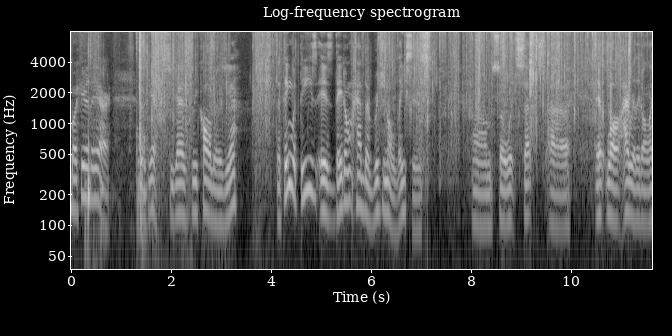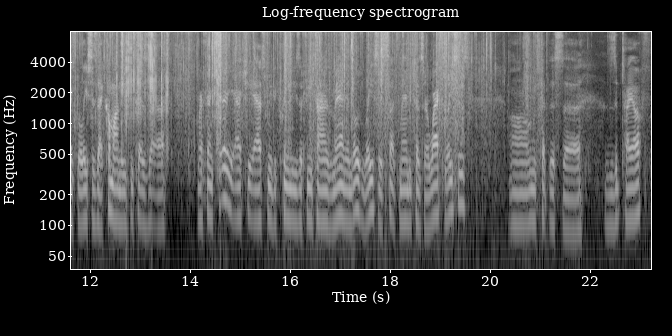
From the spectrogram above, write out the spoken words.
but here they are. Yes, you guys recall those, yeah? The thing with these is they don't have the original laces. Um, so it sucks. Uh, it, well, I really don't like the laces that come on these because uh, my friend Carrie actually asked me to clean these a few times, man, and those laces suck, man, because they're wax laces. Uh, let me cut this uh, zip tie off.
